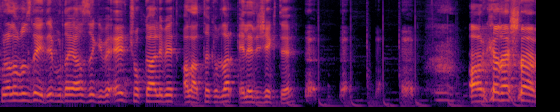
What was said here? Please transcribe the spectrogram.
Kuralımız neydi? Burada yazdığı gibi en çok galibiyet alan takımlar elenecekti. Arkadaşlar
